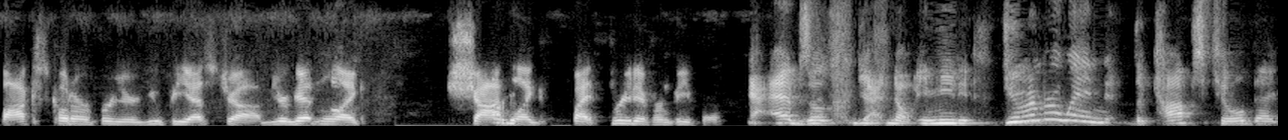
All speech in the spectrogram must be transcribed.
box cutter for your UPS job, you're getting like shot like by three different people. Yeah, absolutely. Yeah, no, immediate. Do you remember when the cops killed that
